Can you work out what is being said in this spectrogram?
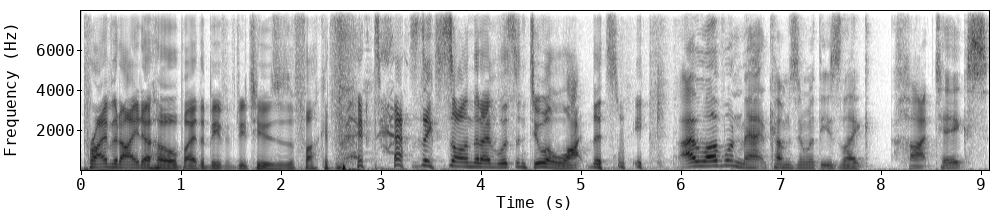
Private Idaho by the B-52s is a fucking fantastic song that I've listened to a lot this week. I love when Matt comes in with these like hot takes,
